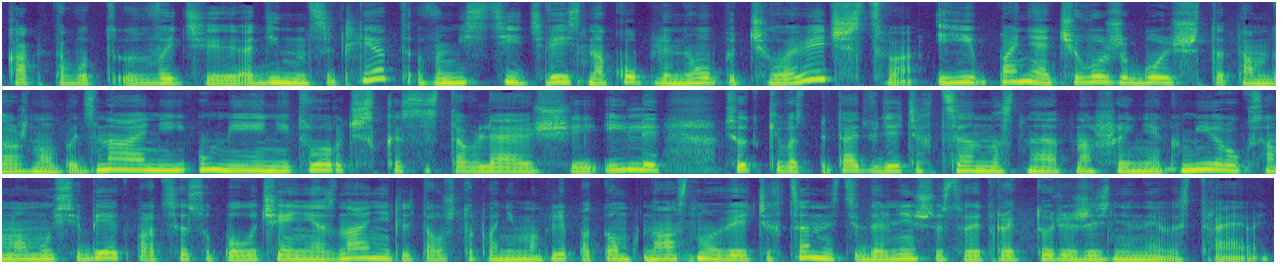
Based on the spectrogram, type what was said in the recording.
как-то вот в эти 11 лет вместить весь накопленный опыт человечества и понять, чего же больше-то там должно быть знаний, умений, творческой составляющей, или все-таки воспитать в детях ценностное отношение к миру, к самому себе, к процессу получения знаний, для того, чтобы они могли потом на основе этих ценностей дальнейшую свою траекторию жизненной выстраивать.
